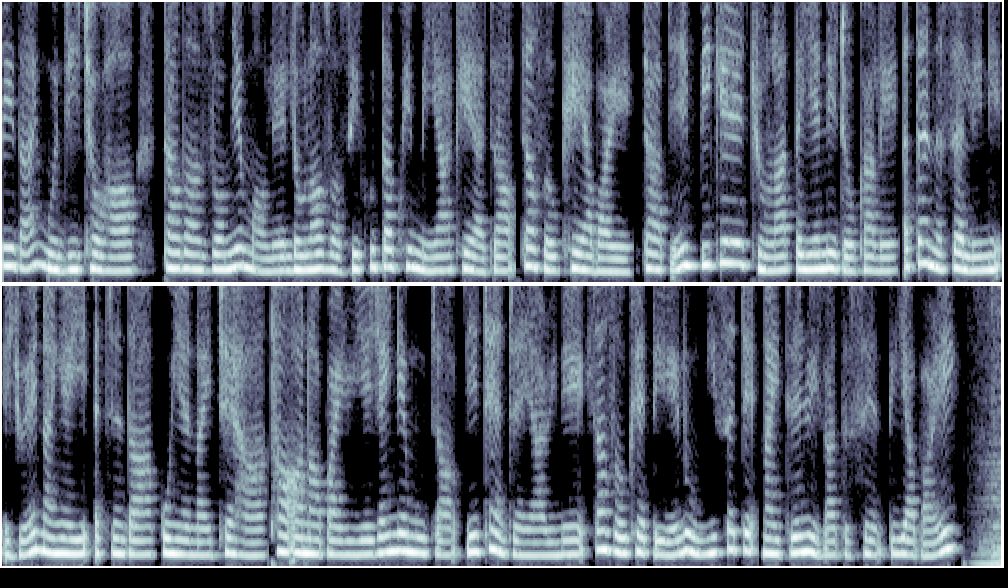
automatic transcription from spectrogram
လေးတိုင်းဝန်ကြီးချုပ်ဟောင်းဒေါက်တာဇော်မြင့်မောင်လည်းလုံလောက်စွာစီကူတက်ခွင့်မရခဲ့တာကြောင့်ကြောက်ဆုပ်ခဲ့ရပါတယ်။ဒါ့အပြင်ပြီးခဲ့တဲ့ဇွန်လ3ရက်နေ့တုန်းကလည်းအသက်24နှစ်အရွယ်နိုင်ငံရေးအကျဉ်းသားကိုရန်နိုင်ချက်ဟာထောင်အာဏာပိုင်တွေရဲ့ရိုက်နှက်မှုကြောင့်ပြင်းထန်ဒဏ်ရာတွေနဲ့ကြောက်ဆုပ်ခဲ့သေးတယ်လို့နှီးစက်တဲ့နိုင်ကျင်းတွေကသဆင့်သိရပါတယ်။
